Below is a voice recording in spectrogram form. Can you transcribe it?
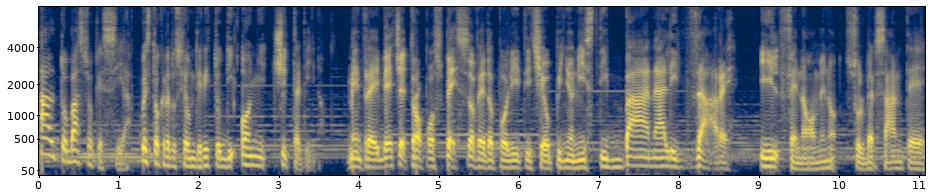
alto o basso che sia. Questo credo sia un diritto di ogni cittadino. Mentre invece troppo spesso vedo politici e opinionisti banalizzare il fenomeno sul versante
